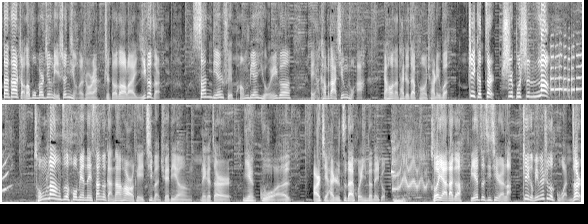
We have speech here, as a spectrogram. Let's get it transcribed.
但他找到部门经理申请的时候呀，只得到了一个字儿，三点水旁边有一个。哎呀，看不大清楚啊。然后呢，他就在朋友圈里问：“这个字儿是不是浪？”从“浪”字后面那三个感叹号，可以基本确定那个字儿念“滚”，而且还是自带回音的那种。所以啊，大哥，别自欺欺人了，这个明明是个“滚”字儿，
